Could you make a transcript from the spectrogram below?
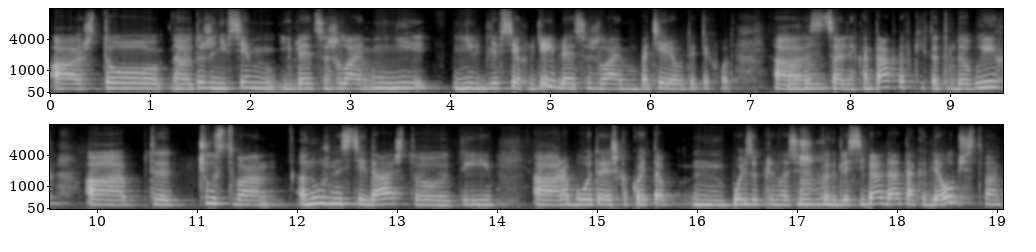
а, что э, тоже не всем является желаемым, не, не для всех людей является желаемым потеря вот этих вот угу. социальных контактов, каких-то трудовых, чувство нужности, да, что ты работаешь, какую-то пользу приносишь угу. как для себя, да, так и для общества.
